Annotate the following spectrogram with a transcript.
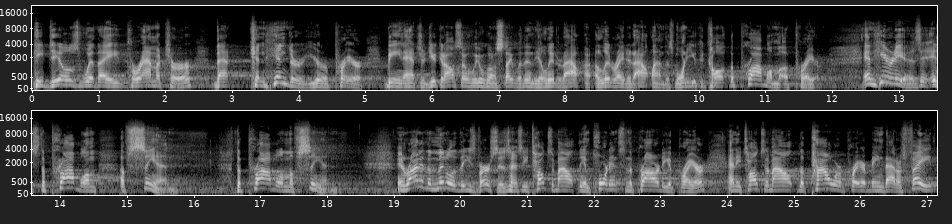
he deals with a parameter that can hinder your prayer being answered. You could also, we were going to stay within the alliterated outline this morning, you could call it the problem of prayer. And here it is it's the problem of sin. The problem of sin. And right in the middle of these verses, as he talks about the importance and the priority of prayer, and he talks about the power of prayer being that of faith,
